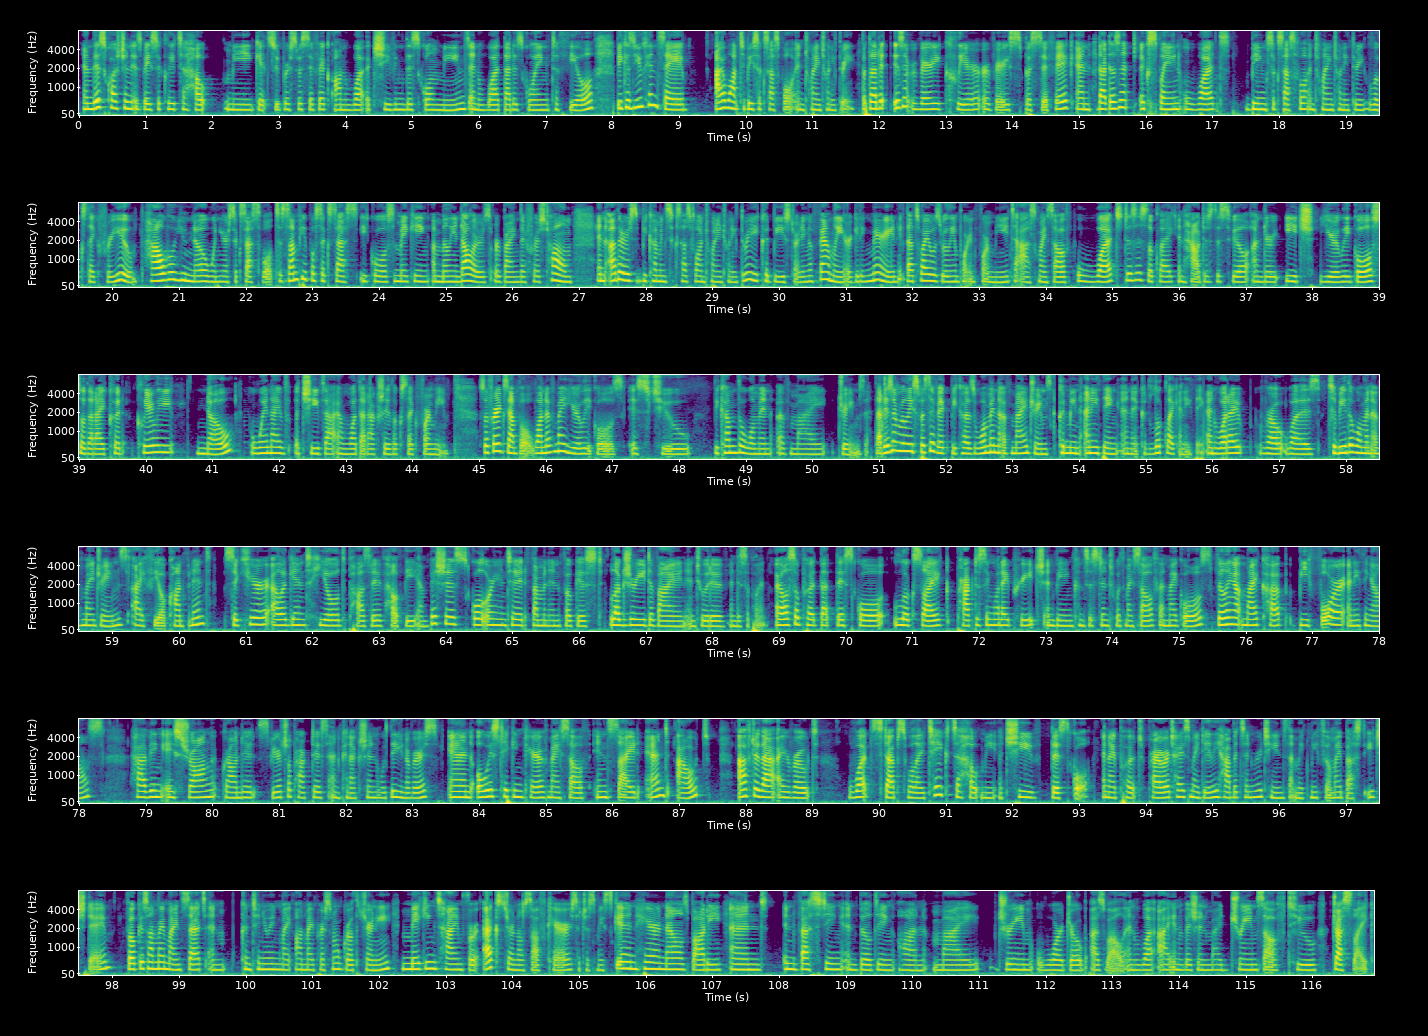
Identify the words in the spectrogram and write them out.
And this question is basically to help me get super specific on what achieving this goal means and what that is going to feel. Because you can say, I want to be successful in 2023, but that isn't very clear or very specific, and that doesn't explain what being successful in 2023 looks like for you. How will you know when you're successful? To some people, success equals making a million dollars or buying their first home, and others becoming successful in 2023 could be starting a family or getting married. That's why it was really important for me to ask myself, what does this look like and how does this feel under each yearly goal so that I could clearly know when I've achieved that and what that actually looks like for me. So, for example, one of my yearly goals is to become the woman of my dreams. That isn't really specific because woman of my dreams could mean anything and it could look like anything. And what I wrote was to be the woman of my dreams, I feel confident, secure, elegant, healed, positive, healthy, ambitious, goal oriented, feminine focused, luxury, divine, intuitive, and disciplined. I also put that this goal looks like practicing what I preach and being consistent with myself and my goals, filling up my cup before anything else having a strong, grounded spiritual practice and connection with the universe, and always taking care of myself inside and out. After that, I wrote, What steps will I take to help me achieve this goal? And I put, Prioritize my daily habits and routines that make me feel my best each day, focus on my mindset and continuing my on my personal growth journey, making time for external self-care such as my skin, hair, nails, body, and investing and building on my dream wardrobe as well and what I envision my dream self to dress like.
